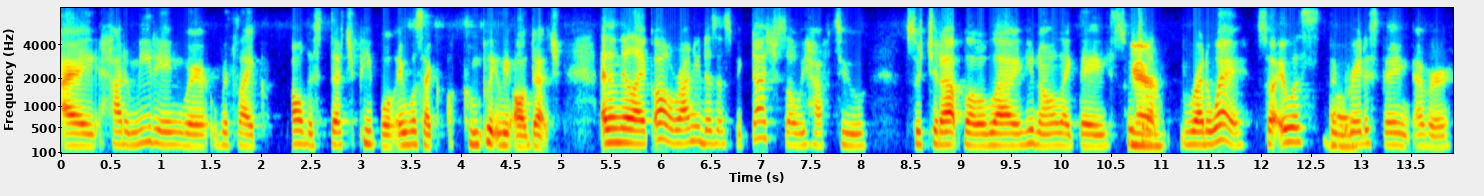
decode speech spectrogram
I had a meeting where with like all this Dutch people. It was like completely all Dutch. And then they're like, oh, Rani doesn't speak Dutch, so we have to switch it up, blah blah blah. You know, like they switch Yeah. it up right away. So it was the Wow. greatest thing ever.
